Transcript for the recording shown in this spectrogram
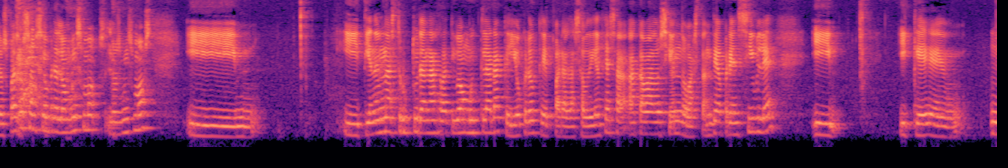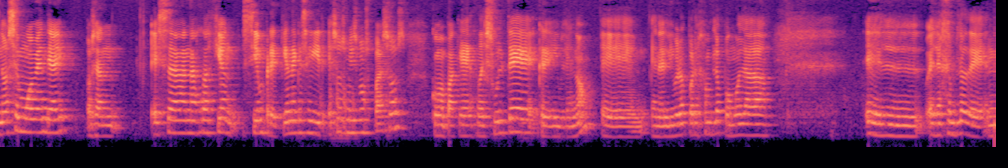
los pasos son siempre lo mismo, los mismos y, y tienen una estructura narrativa muy clara que yo creo que para las audiencias ha acabado siendo bastante aprensible y, y que no se mueven de ahí. O sea, esa narración siempre tiene que seguir esos mismos pasos como para que resulte creíble, ¿no? Eh, en el libro, por ejemplo, pongo el, ejemplo de,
